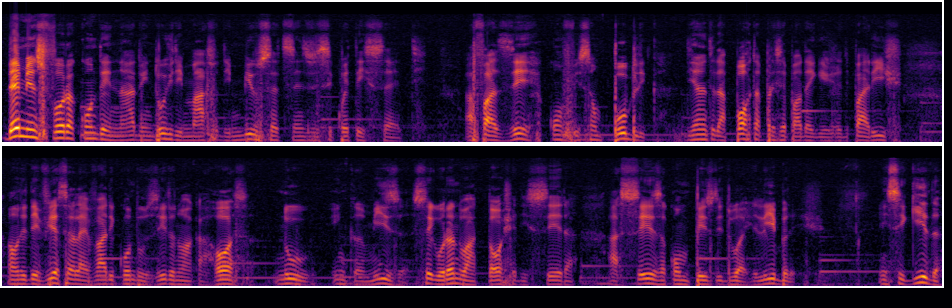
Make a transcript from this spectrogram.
Demians fora condenado em 2 de março de 1757 a fazer confissão pública diante da porta principal da igreja de Paris, onde devia ser levado e conduzido numa carroça, nu, em camisa, segurando uma tocha de cera acesa com um peso de duas libras. Em seguida,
